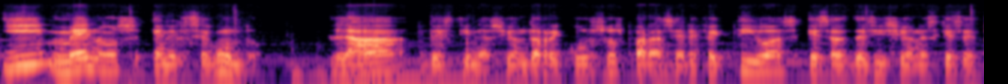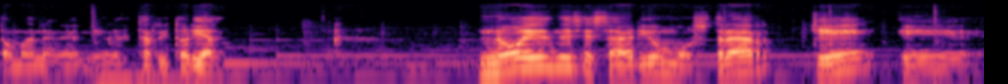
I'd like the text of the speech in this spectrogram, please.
y menos en el segundo, la destinación de recursos para hacer efectivas esas decisiones que se toman en el nivel territorial. No es necesario mostrar que eh,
